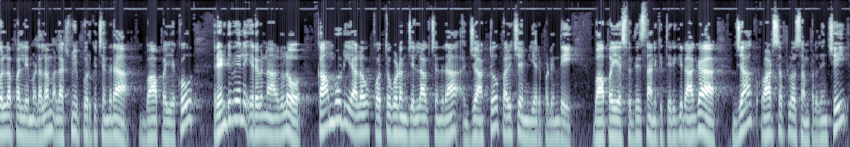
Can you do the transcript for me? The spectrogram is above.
గొల్లపల్లి మండలం లక్ష్మీపూర్కు చెందిన బాపయ్యకు రెండు వేల ఇరవై నాలుగులో కాంబోడియాలో కొత్తగూడెం జిల్లాకు చెందిన జాక్తో పరిచయం ఏర్పడింది. బాపయ్య స్వదేశానికి తిరిగి రాగా జాక్ వాట్సాప్లో సంప్రదించి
